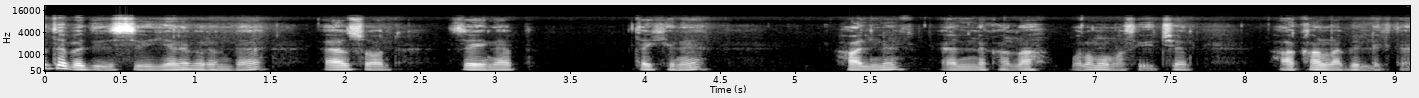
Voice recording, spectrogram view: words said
Kırıtepe dizisi yeni bölümde en son Zeynep Tekin'i Halil'in elini kana bulamaması için Hakan'la birlikte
